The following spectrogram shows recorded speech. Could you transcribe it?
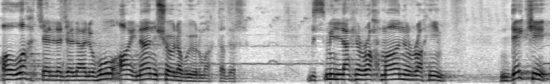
Allah Celle Celaluhu aynen şöyle buyurmaktadır. Bismillahirrahmanirrahim. De ki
